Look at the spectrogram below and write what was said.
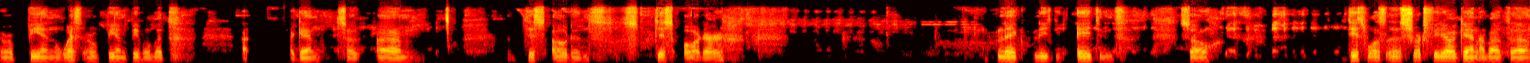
European, West European people. But uh, again, so um, this Odin's disorder, Blake leading agent. So this was a short video again about uh,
